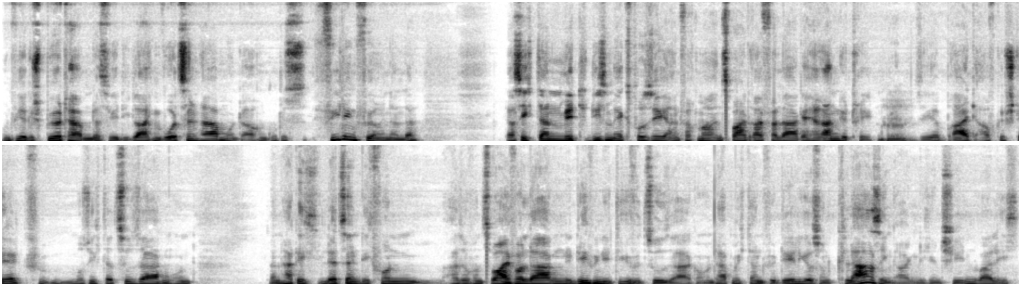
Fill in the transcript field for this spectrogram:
und wir gespürt haben, dass wir die gleichen Wurzeln haben und auch ein gutes Feeling füreinander, dass ich dann mit diesem Exposé einfach mal an zwei, drei Verlage herangetreten bin. Mhm. Sehr breit aufgestellt, muss ich dazu sagen. Und dann hatte ich letztendlich von, also von zwei Verlagen eine definitive Zusage und habe mich dann für Delius und Klasing eigentlich entschieden, weil ich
